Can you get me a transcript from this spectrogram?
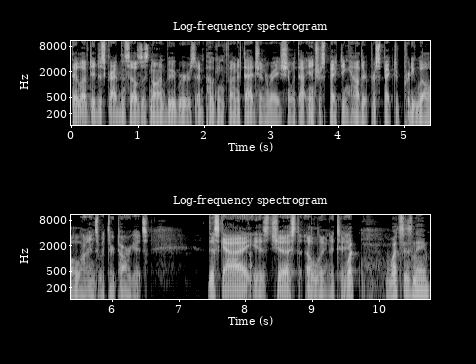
They love to describe themselves as non boobers and poking fun at that generation without introspecting how their perspective pretty well aligns with their targets. This guy is just a lunatic. What what's his name?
